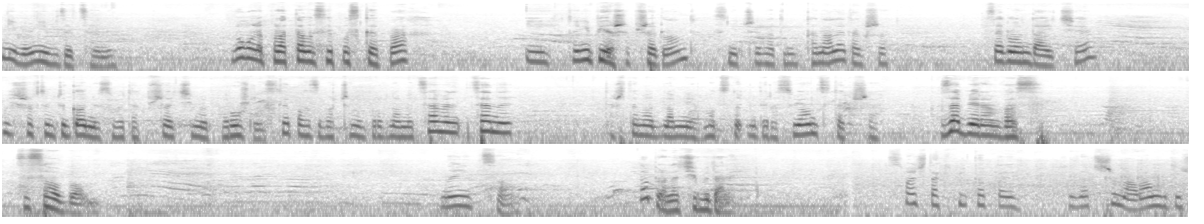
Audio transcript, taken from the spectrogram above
nie wiem, nie widzę ceny. W ogóle polatamy sobie po sklepach i to nie pierwszy przegląd zniczy na tym kanale, także zaglądajcie. Myślę, że w tym tygodniu sobie tak przelecimy po różnych sklepach, zobaczymy, porównamy ceny. Też temat dla mnie mocno interesujący, także zabieram Was ze sobą. No i co? Dobra, lecimy dalej. Słuchajcie, tak chwilkę tutaj się zatrzymałam, gdyż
